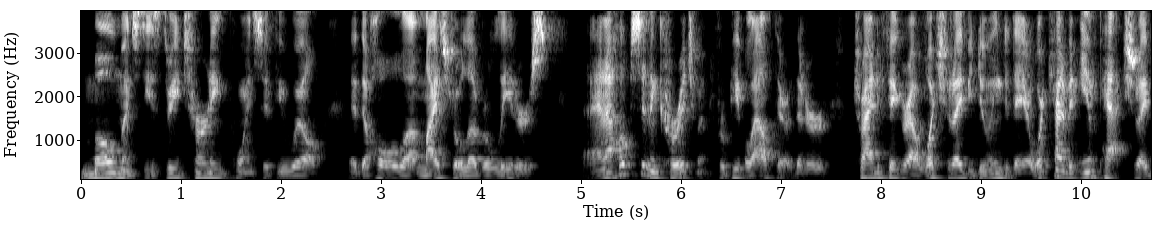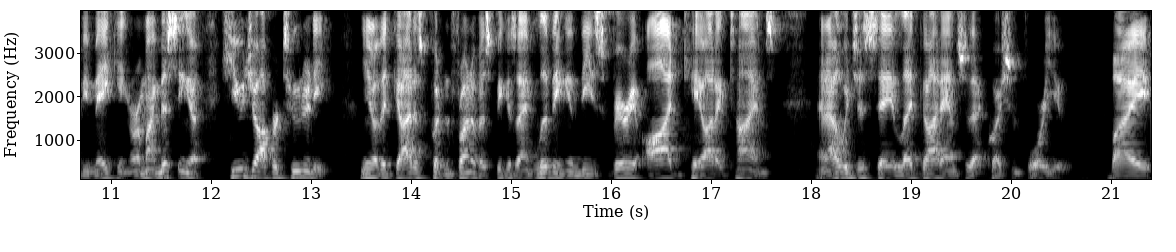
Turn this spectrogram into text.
moments, these three turning points, if you will, the whole uh, maestro level leaders. And I hope it's an encouragement for people out there that are trying to figure out what should I be doing today, or what kind of an impact should I be making, or am I missing a huge opportunity, you know, that God has put in front of us because I'm living in these very odd, chaotic times. And I would just say, let God answer that question for you by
